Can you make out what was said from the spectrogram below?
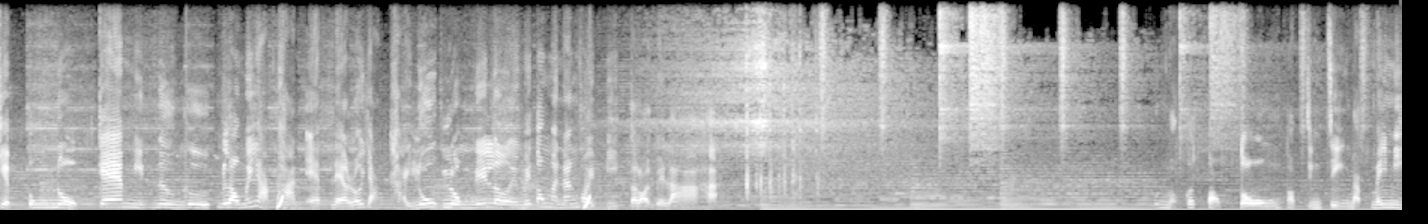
เก็บตรงโหนกแก้มนิดนึงคือเราไม่อยากผ่านแอปแล้วเราอยากถ่ายรูปลงได้เลย ไม่ต้องมานั่งคอยบีบตลอดเวลาค่ะ ก็ตอบตรง ตอบจริง ๆ แบบไม่มี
